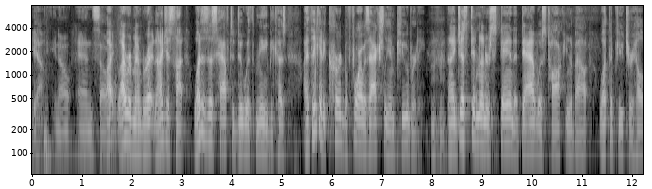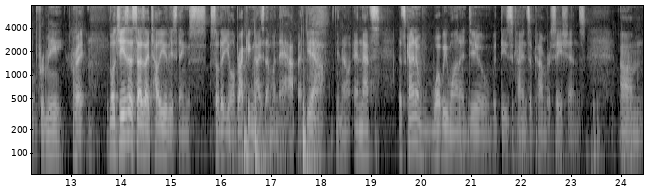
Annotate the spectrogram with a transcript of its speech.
Yeah, you know, and so I, I remember it, and I just thought, what does this have to do with me? Because I think it occurred before I was actually in puberty. Mm-hmm. And I just didn't understand that dad was talking about what the future held for me. Right. Well, Jesus says, I tell you these things so that you'll recognize them when they happen. Yeah. You know, and that's that's kind of what we want to do with these kinds of conversations. Um,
